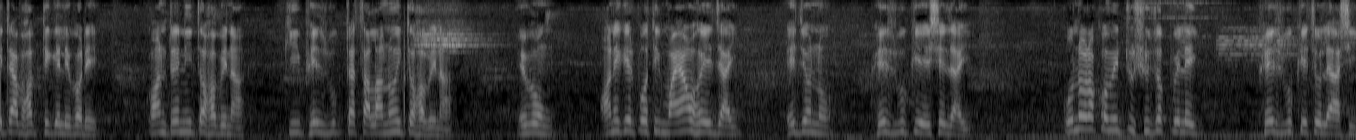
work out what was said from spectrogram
এটা ভাবতে গেলে পরে কন্টেন্টই তো হবে না, কি ফেসবুকটা চালানোই তো হবে না। এবং অনেকের প্রতি মায়াও হয়ে যায় এই জন্য ফেসবুকে এসে যাই। কোনো রকম একটু সুযোগ পেলেই ফেসবুকে চলে আসি।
